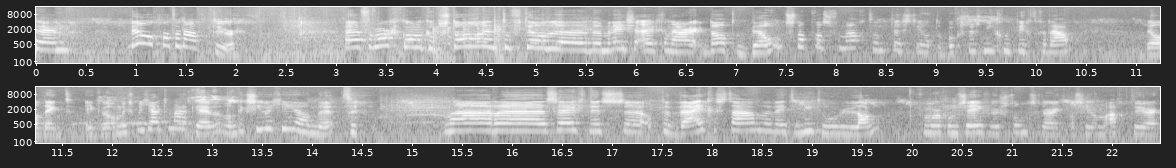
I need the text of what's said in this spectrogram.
En Bel had een avontuur. Uh, vanmorgen kwam ik op stal en toen vertelde de manege-eigenaar dat Bel ontsnapt was vannacht. Want Testie had de box dus niet goed dicht gedaan. Bel denkt, ik wil niks met jou te maken hebben, want ik zie wat je in je handen hebt. Maar uh, ze heeft dus uh, op de wei gestaan. We weten niet hoe lang. Vanmorgen om 7 uur stond ze er. Ik was hier om 8 uur.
